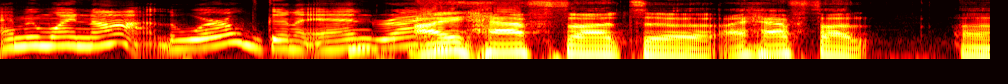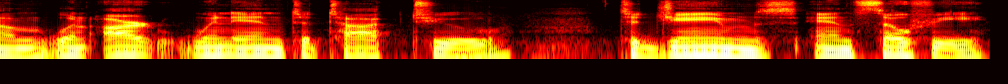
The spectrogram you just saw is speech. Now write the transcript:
i mean why not the world's gonna end right I half thought. Uh, I half thought um, when Art went in to talk to to James and Sophie,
